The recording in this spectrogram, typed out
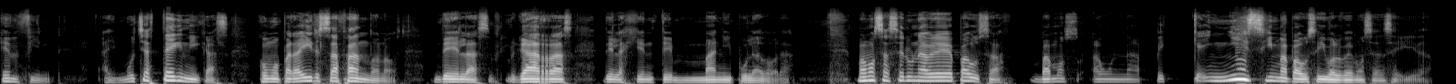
En fin, hay muchas técnicas como para ir zafándonos de las garras de la gente manipuladora. Vamos a hacer una breve pausa. Vamos a una pequeñísima pausa y volvemos enseguida.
